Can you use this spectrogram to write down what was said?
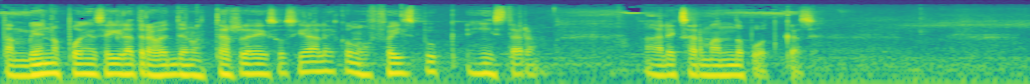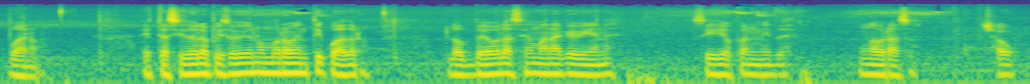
También nos pueden seguir a través de nuestras redes sociales como Facebook e Instagram. Alex Armando Podcast. Bueno, este ha sido el episodio número 24. Los veo la semana que viene, si Dios permite. Un abrazo. Chao.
